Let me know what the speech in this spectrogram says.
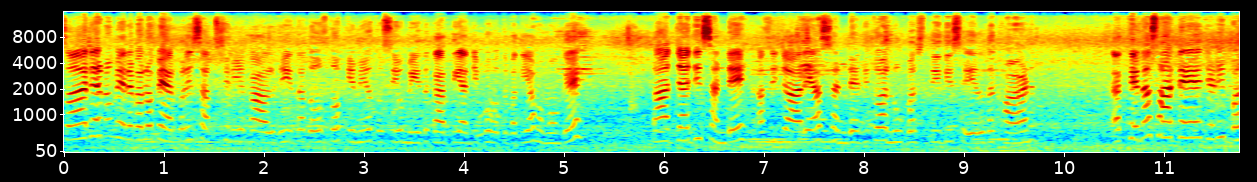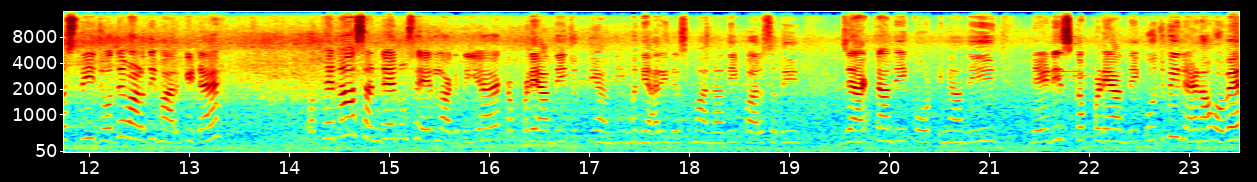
ਸਾਰਿਆਂ ਨੂੰ ਮੇਰੇ ਵੱਲੋਂ ਪਿਆਰ ਭਰੀ ਸਤਿ ਸ਼੍ਰੀ ਅਕਾਲ ਜੀ। ਤਾਂ ਦੋਸਤੋ, ਕਿਵੇਂ ਹੋ ਤੁਸੀਂ? ਉਮੀਦ ਕਰਦੀ ਆ ਜੀ ਬਹੁਤ ਵਧੀਆ ਹੋਵੋਗੇ। ਤਾਂ ਅੱਜ ਹੈ ਜੀ ਸੰਡੇ ਅਸੀਂ ਜਾ ਰਹੇ ਹਾਂ ਸੰਡੇ ਦੀ ਤੁਹਾਨੂੰ ਬਸਤੀ ਦੀ ਸੇਲ ਦਿਖਾਣ ਇੱਥੇ ਨਾ ਸਾਡੇ ਜਿਹੜੀ ਬਸਤੀ ਜੋਧੇਵਾਲ ਦੀ ਮਾਰਕੀਟ ਹੈ, ਉੱਥੇ ਨਾ ਸੰਡੇ ਨੂੰ ਸੇਲ ਲੱਗਦੀ ਹੈ ਕੱਪੜਿਆਂ ਦੀ, ਜੁੱਤੀਆਂ ਦੀ, ਮਨਿਆਰੀ ਦੇ ਸਮਾਨਾਂ ਦੀ, ਪਰਸ ਦੀ, ਜੈਕਟਾਂ ਦੀ, ਕੋਟੀਆਂ ਦੀ ਲੇਡੀਜ਼ ਕੱਪੜਿਆਂ ਦੀ, ਕੁਝ ਵੀ ਲੈਣਾ ਹੋਵੇ,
